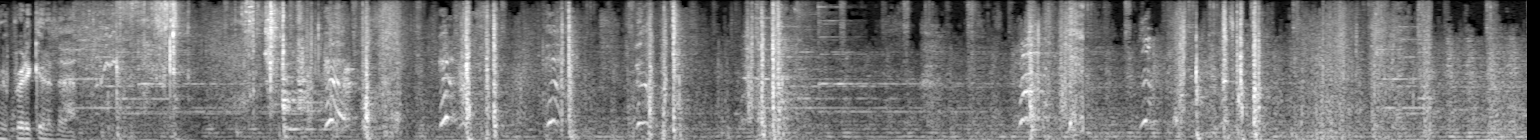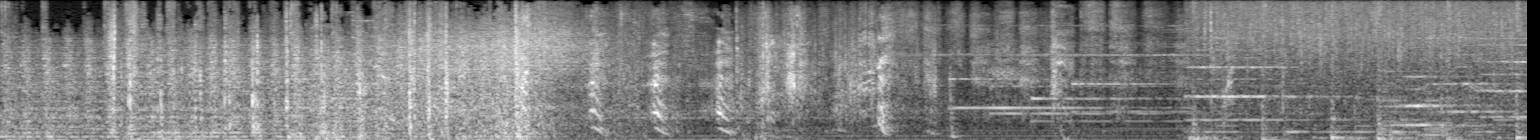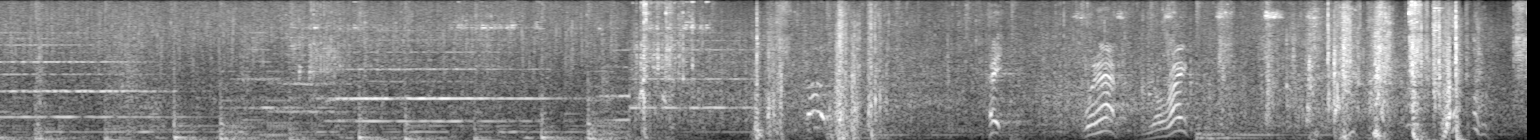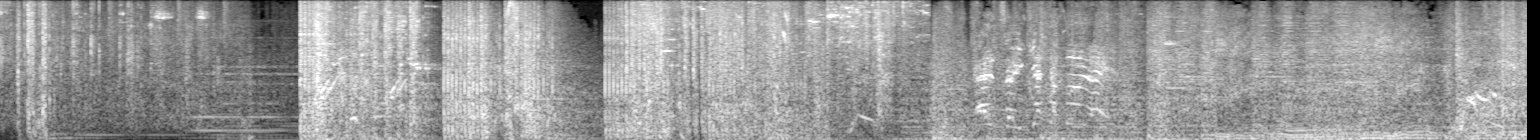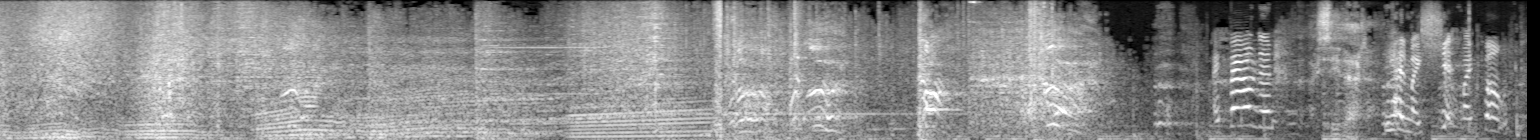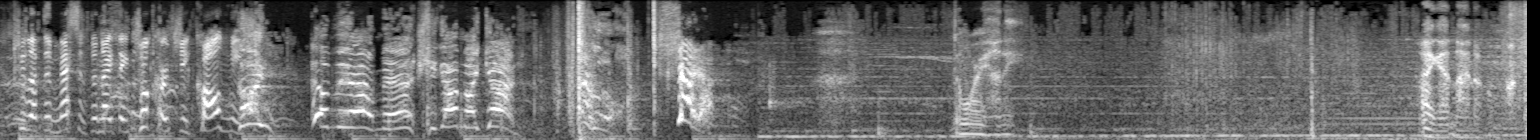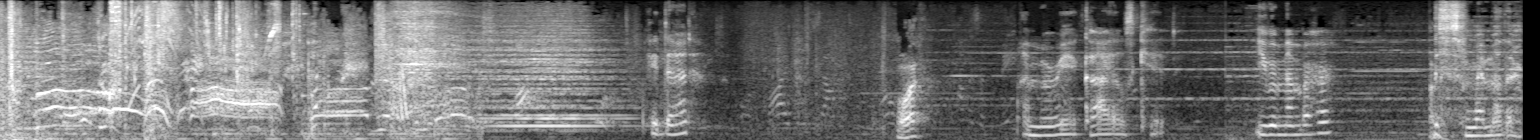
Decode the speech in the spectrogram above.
We're pretty good at that. What happened? You all right? Had my shit, my phone. She left a message the night they took her. She called me. Gun! Help me out, man! She got my gun! Shut up! Don't worry, honey. I got nine of them. Hey, Dad. What? I'm Maria Kyle's kid. You remember her? This is for my mother.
